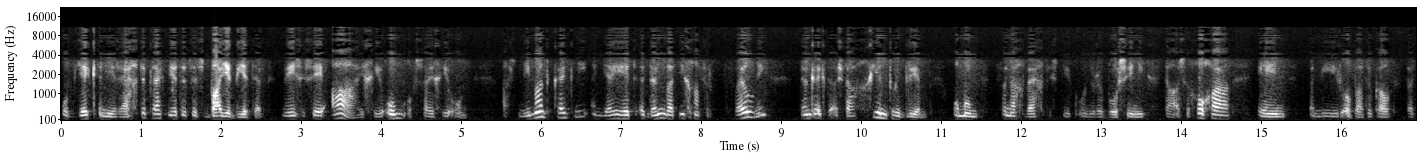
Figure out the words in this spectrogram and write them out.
objek in die regte plek neer te sit is baie beter. Mense sê, "Ah, hy gee om of sy gee om." As niemand kyk nie en jy het 'n ding wat nie gaan vervuil nie, dink ek daar is daar geen probleem om hom vinnig weg te steek onder 'n bossie nie. Daar is 'n gogga en 'n muur op wat ook al wat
